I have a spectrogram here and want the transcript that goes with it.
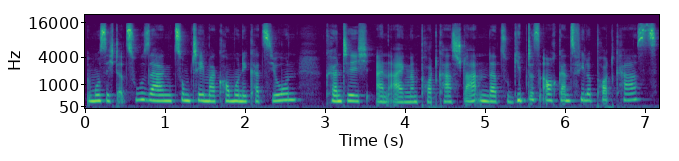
muss ich dazu sagen, zum Thema Kommunikation könnte ich einen eigenen Podcast starten. Dazu gibt es auch ganz viele Podcasts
